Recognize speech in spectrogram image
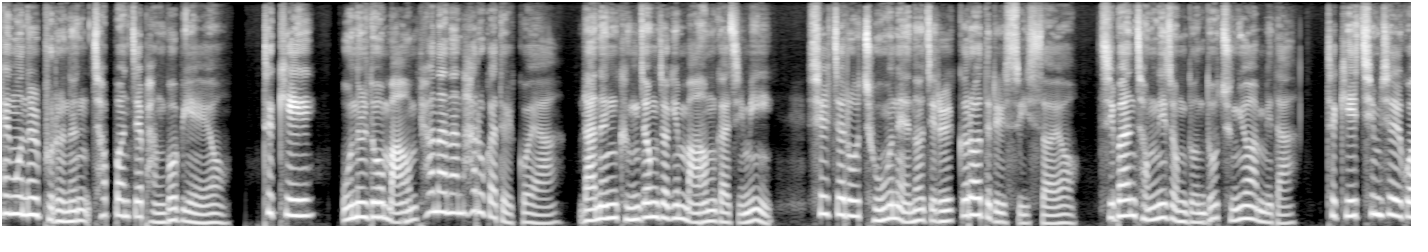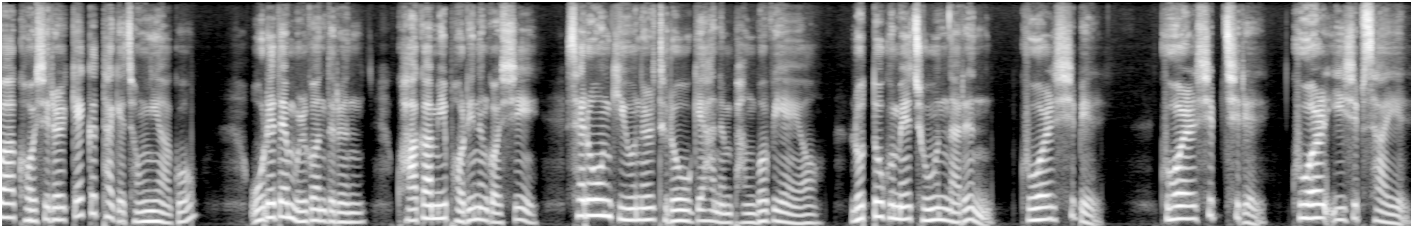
행운을 부르는 첫 번째 방법이에요. 특히 오늘도 마음 편안한 하루가 될 거야. 라는 긍정적인 마음가짐이 실제로 좋은 에너지를 끌어들일 수 있어요. 집안 정리 정돈도 중요합니다. 특히 침실과 거실을 깨끗하게 정리하고 오래된 물건들은 과감히 버리는 것이 새로운 기운을 들어오게 하는 방법이에요. 로또 구매 좋은 날은 9월 10일, 9월 17일, 9월 24일,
